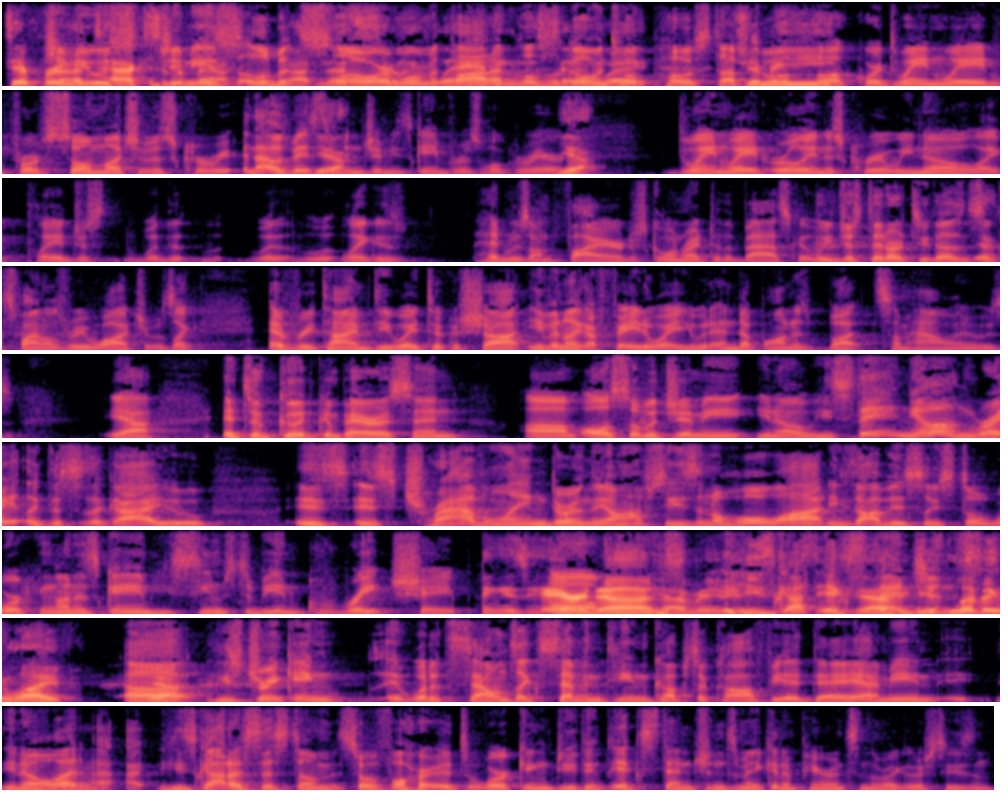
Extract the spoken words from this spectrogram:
different Jimmy attacks. was Jimmy is a little bit slower, more methodical. He'll go into way. a post up Jimmy- to a hook where Dwyane Wade for so much of his career, and that was basically Yeah. been Jimmy's game for his whole career. Yeah. Dwyane Wade early in his career, we know, like played just with, with, with like his head was on fire, just going right to the basket. We just did our 2006 Finals rewatch. It was like every time D Wade took a shot, even like a fadeaway, he would end up on his butt somehow, and it was yeah, it's a good comparison. Um, also with Jimmy, you know, he's staying young, right? Like this is a guy who is is traveling during the offseason a whole lot. He's obviously still working on his game. He seems to be in great shape. His hair Um, done. I mean, he's got the having- extensions. He's living life. Uh, He's drinking what it sounds like 17 cups of coffee a day. I mean, you know what? Mm. I, I- he's got a system. So far, it's working. Do you think the extensions make an appearance in the regular season?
